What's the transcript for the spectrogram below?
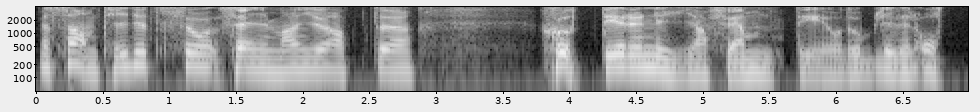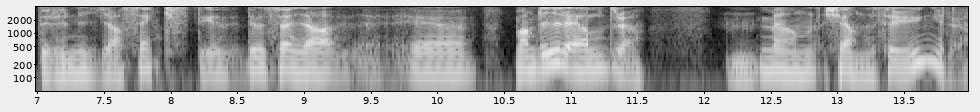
Men samtidigt så säger man ju att eh, 70 är det nya 50 och då blir väl 80 det nya 60. Det vill säga eh, man blir äldre men känner sig yngre.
